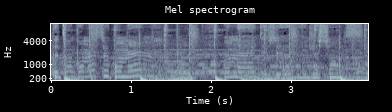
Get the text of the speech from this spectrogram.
Que tant qu'on a ce qu'on aime, on a déjà de la chance.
